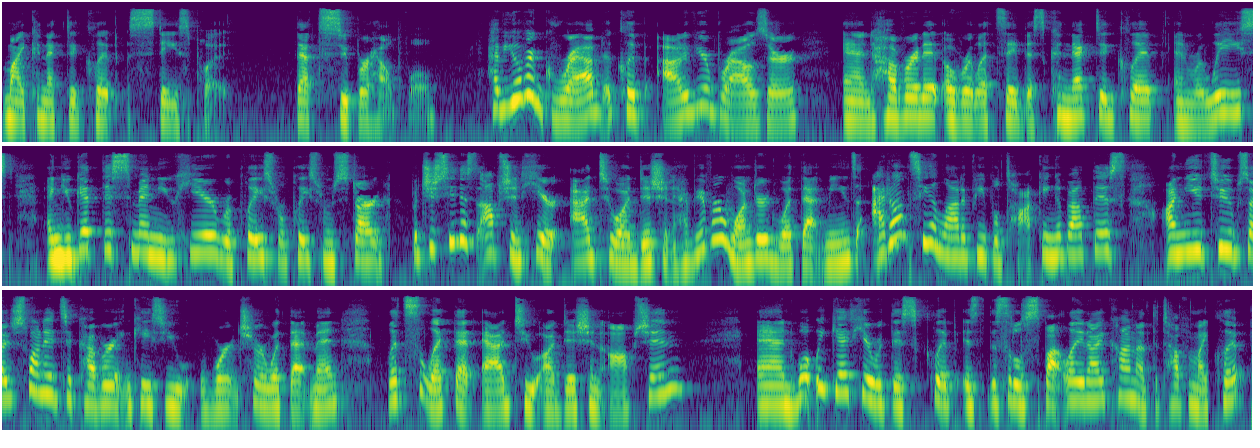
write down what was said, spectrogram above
my connected clip stays put. That's super helpful. Have you ever grabbed a clip out of your browser and hovered it over, let's say, this connected clip and released. And you get this menu here, replace, replace from start. But you see this option here, add to audition. Have you ever wondered what that means? I don't see a lot of people talking about this on YouTube, so I just wanted to cover it in case you weren't sure what that meant. Let's select that add to audition option. And what we get here with this clip is this little spotlight icon at the top of my clip.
